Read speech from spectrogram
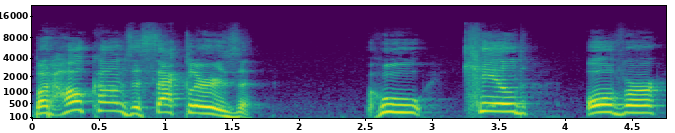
But how comes the Sacklers who killed over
